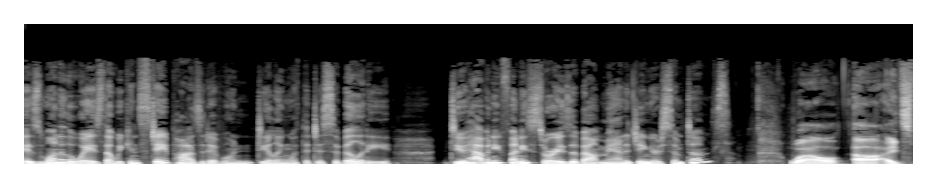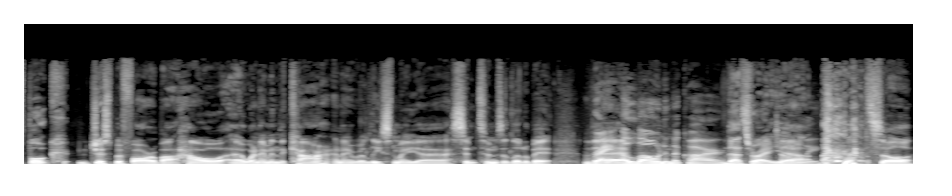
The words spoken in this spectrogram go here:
is one of the ways that we can stay positive when dealing with a disability. Do you have any funny stories about managing your symptoms? Well, uh, I spoke just before about how uh, when I'm in the car and I release my uh, symptoms a little bit. Right, alone in the car. That's right, Totally. yeah. so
